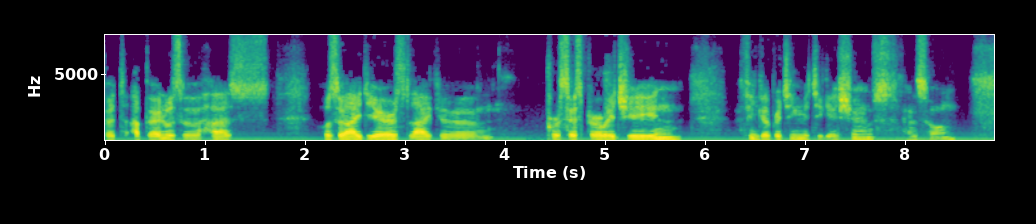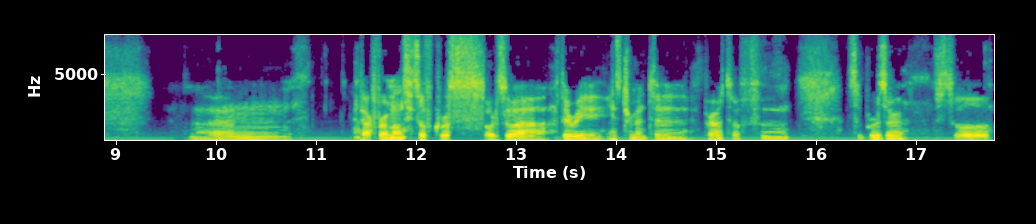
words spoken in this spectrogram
but Apple also has other ideas like uh, process per origin, fingerprinting mitigations, and so on. Um, performance is, of course, also a very instrumental part of uh, the browser. So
